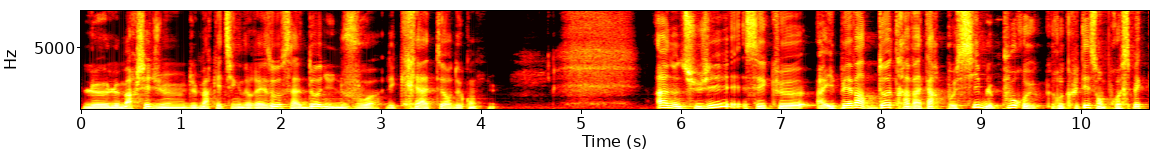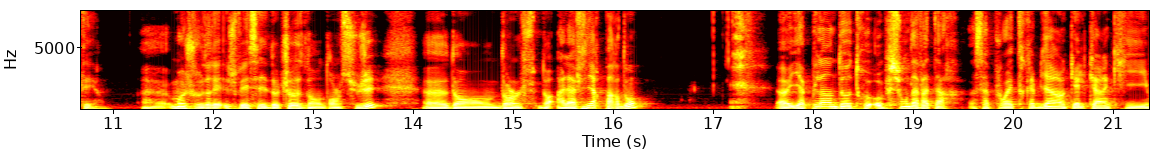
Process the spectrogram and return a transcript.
le, marché du, marketing de réseau, ça donne une voix, les créateurs de contenu. Un autre sujet, c'est que ah, il peut y avoir d'autres avatars possibles pour recruter sans prospecter. Euh, moi je voudrais, je vais essayer d'autres choses dans, le sujet, euh, dans, dans, à l'avenir pardon. Euh, il y a plein d'autres options d'avatar. Ça pourrait être très bien quelqu'un qui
